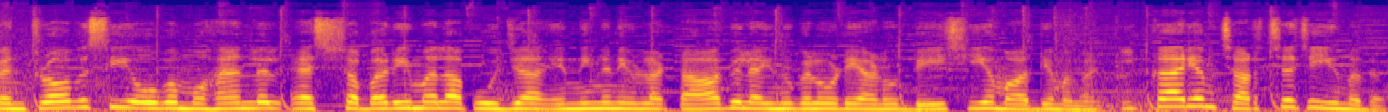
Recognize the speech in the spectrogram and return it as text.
controversy over Mohanlal S Sabarimala puja എന്നിങ്ങനെയുള്ള ടാഗ് ലൈനുകളോടെയാണ് ദേശീയ മാധ്യമങ്ങൾ ഇക്കാര്യം ചർച്ച ചെയ്യുന്നത്.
